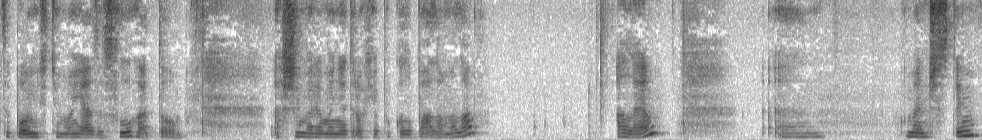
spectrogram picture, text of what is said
це повністю моя заслуга, то шимери мені трохи поколупала мала. Але е, менш з тим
